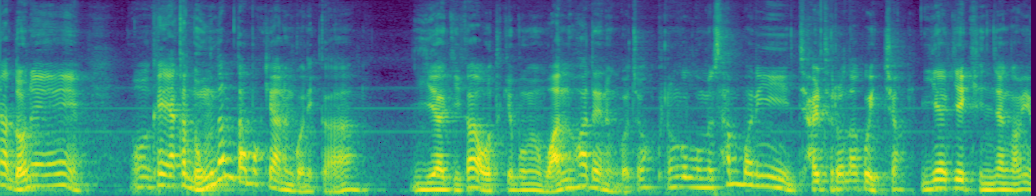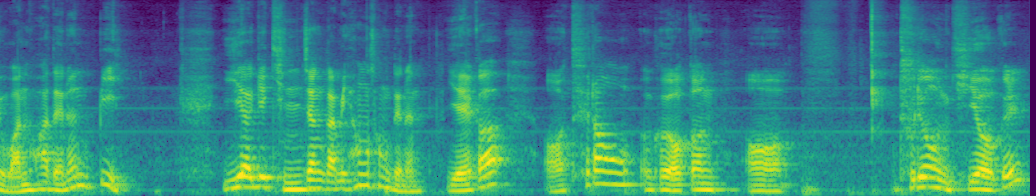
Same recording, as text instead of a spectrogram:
야 너네 어, 그냥 약간 농담 따먹게 하는 거니까 이야기가 어떻게 보면 완화되는 거죠. 그런 거 보면 3번이 잘 드러나고 있죠. 이야기의 긴장감이 완화되는 B. 이야기 긴장감이 형성되는 얘가 어, 트라우 그 어떤 어, 두려운 기억을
